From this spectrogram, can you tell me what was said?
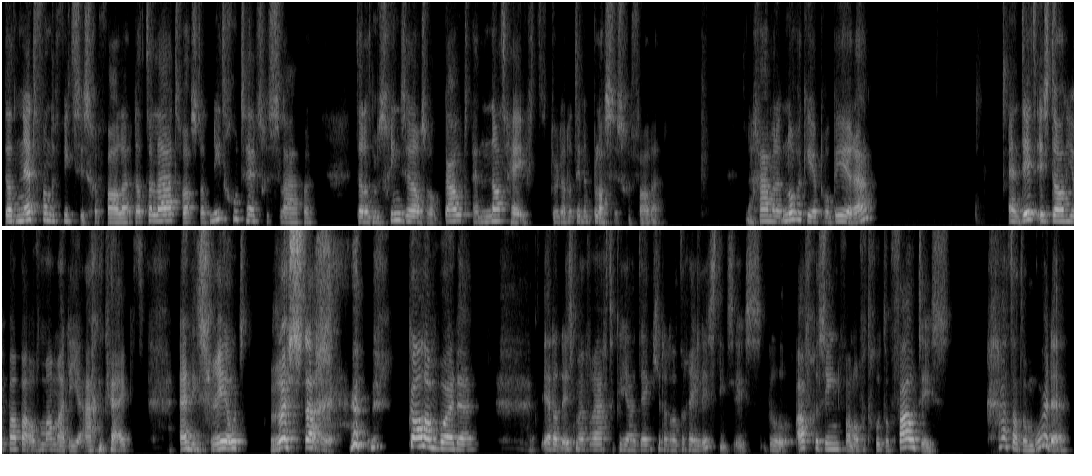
dat net van de fiets is gevallen, dat te laat was, dat niet goed heeft geslapen, dat het misschien zelfs wel koud en nat heeft doordat het in een plas is gevallen. Dan gaan we het nog een keer proberen. En dit is dan je papa of mama die je aankijkt. En die schreeuwt, rustig, kalm worden. Ja, dan is mijn vraag denk je dat dat realistisch is? Ik bedoel, afgezien van of het goed of fout is, gaat dat hem worden?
